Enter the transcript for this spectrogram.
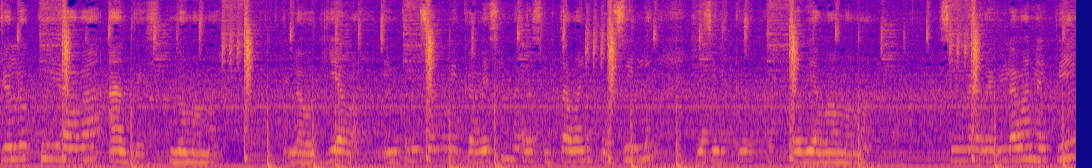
Yo lo cuidaba antes, no mamá. La odiaba. Incluso en mi cabeza me resultaba imposible decir que odiaba a mamá. Si me arreglaban el pie,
